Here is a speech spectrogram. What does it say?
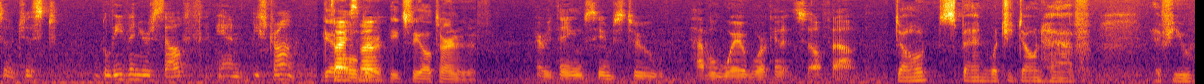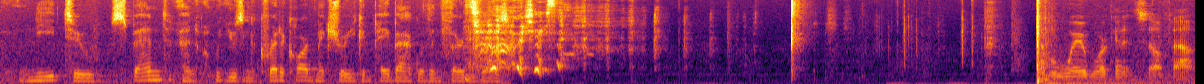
So just believe in yourself and be strong. Get Thanks, older, man. it beats the alternative. Everything seems to have a way of working itself out. Don't spend what you don't have. If you need to spend and using a credit card, make sure you can pay back within 30 days. Have a way of working itself out.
